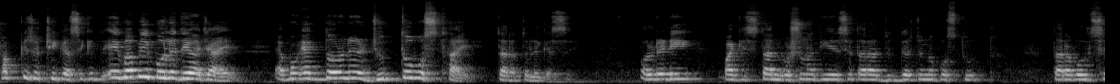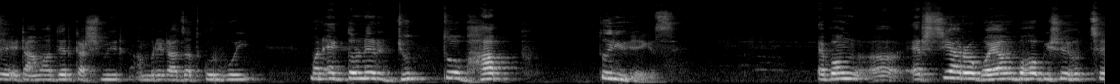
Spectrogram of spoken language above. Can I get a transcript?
সব কিছু ঠিক আছে, কিন্তু এইভাবেই বলে দেওয়া যায় এবং এক ধরনের যুদ্ধ অবস্থায় তারা চলে গেছে। অলরেডি পাকিস্তান ঘোষণা দিয়েছে তারা যুদ্ধের জন্য প্রস্তুত। তারা বলছে, এটা আমাদের কাশ্মীর, আমরা এটা আজাদ করবই। মানে এক ধরনের যুদ্ধ ভাব তৈরি হয়ে গেছে। এবং এর চেয়ে আরও ভয়াবহ বিষয় হচ্ছে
